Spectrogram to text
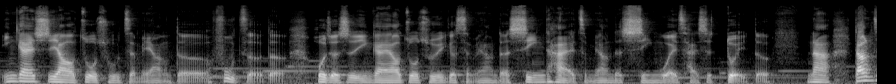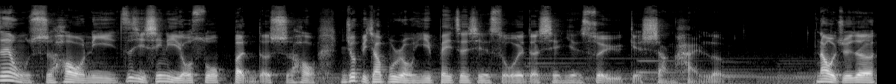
应该是要做出怎么样的负责的，或者是应该要做出一个什么样的心态、怎么样的行为才是对的。那当这种时候，你自己心里有所本的时候，你就比较不容易被这些所谓的闲言碎语给伤害了。那我觉得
